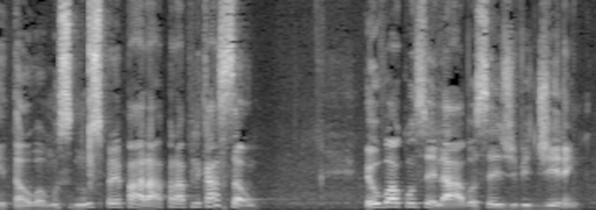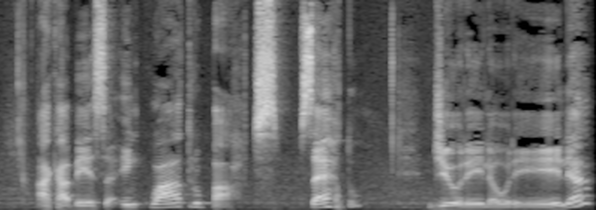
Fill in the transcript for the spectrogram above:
então vamos nos preparar para a aplicação. Eu vou aconselhar vocês dividirem a cabeça em quatro partes, certo? De orelha a orelha,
